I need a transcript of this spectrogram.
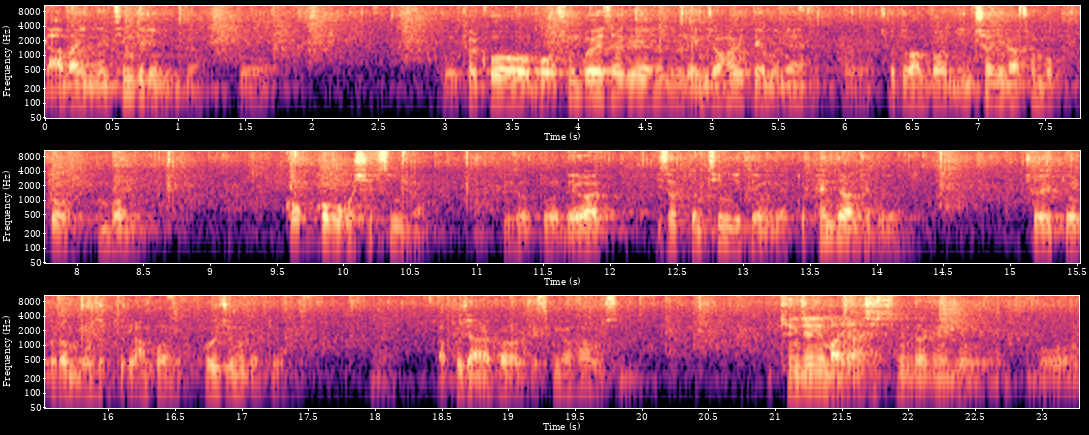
남아 있는 팀들입니다. 또, 또 결코 뭐 승부 해석에서도 냉정하기 때문에 또 저도 한번 인천이나 전북도 한번 꺾어보고 싶습니다. 그래서 또 내가 있었던 팀이기 때문에 또 팬들한테도 저희 또 그런 모습들을 한번 보여주는 것도 네, 나쁘지 않을 거라고 이렇게 생각하고 있습니다. 굉장히 많이 아쉽습니다 개인적으로. 뭐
